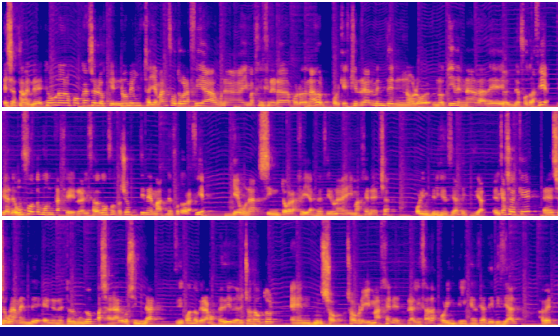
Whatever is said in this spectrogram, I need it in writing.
Exactamente, esto es uno de los pocos casos en los que no me gusta llamar fotografía a una imagen generada por ordenador, porque es que realmente no, lo, no tiene nada de, de fotografía. Fíjate, un fotomontaje realizado con Photoshop tiene más de fotografía que una sintografía, es decir, una imagen hecha por inteligencia artificial. El caso es que eh, seguramente en el resto del mundo pasará algo similar. Es decir, cuando queramos pedir derechos de autor en, so- sobre imágenes realizadas por inteligencia artificial, a ver,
